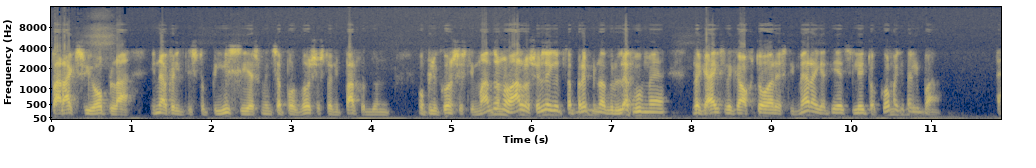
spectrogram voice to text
παράξει όπλα ή να βελτιστοποιήσει ας πούμε, τις αποδόσεις των υπάρχοντων οπλικών συστημάτων, ο άλλος έλεγε ότι θα πρέπει να δουλεύουμε 16-18 ώρες τη μέρα γιατί έτσι λέει το κόμμα κτλ. Ε,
